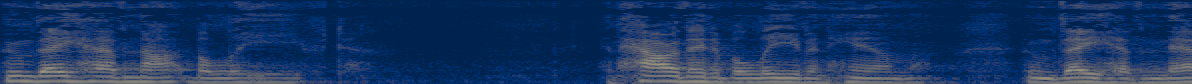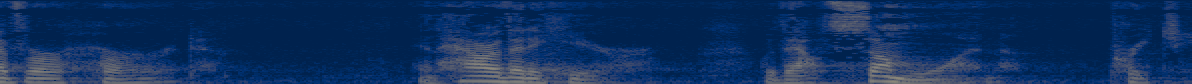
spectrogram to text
whom they have not believed? And how are they to believe in Him whom they have never heard? And how are they to hear without someone preaching?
